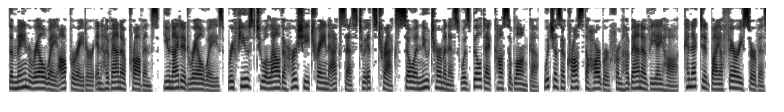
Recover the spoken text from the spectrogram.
the main railway operator in Havana Province, United Railways, refused to allow the Hershey train access to its tracks so a new terminus was built at Casablanca, which is across the harbor from Habana Vieja, connected by a ferry service.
